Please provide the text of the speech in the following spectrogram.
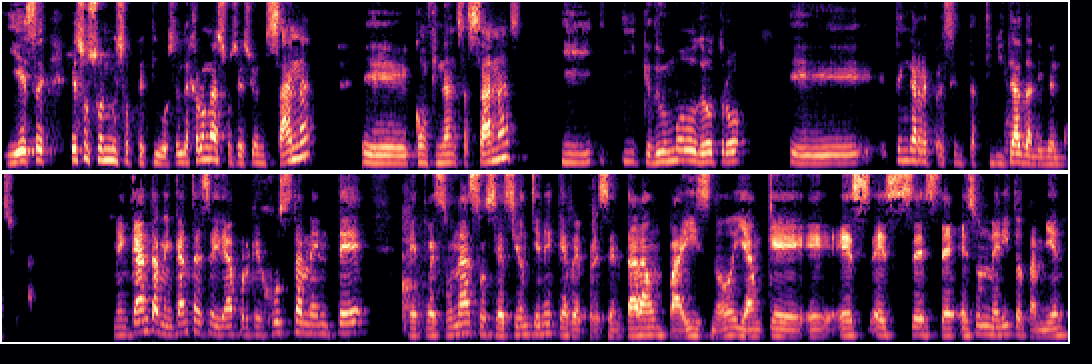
y, ese, esos son mis objetivos, el dejar una asociación sana, eh, con finanzas sanas y, que de un modo o de otro eh, tenga representatividad a nivel nacional. Me encanta, me encanta esa idea porque justamente pues una asociación tiene que representar a un país, ¿no? Y aunque eh, es, es, este, es un mérito también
